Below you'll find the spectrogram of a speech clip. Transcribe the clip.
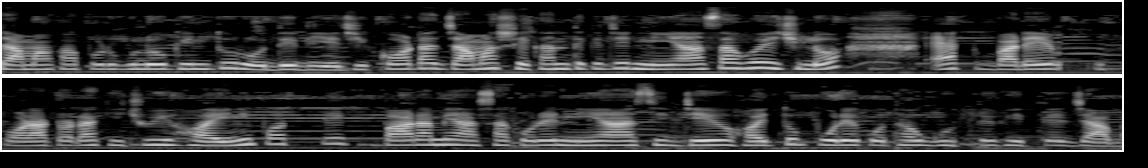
জামা কাপড়গুলো কিন্তু রোদে দিয়েছি। কটা জামা সেখান থেকে যে নিয়ে আসা হয়েছিল, একবারে পরা টরা কিছুই হয়নি। প্রত্যেকবার আমি আশা করে নিয়ে আসি যে, হয়তো পরে কোথাও ঘুরতে ফিরতে যাব।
